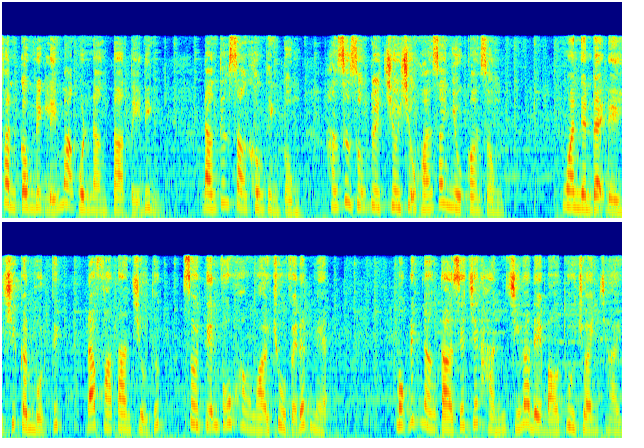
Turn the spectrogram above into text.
phản công định lấy mạng của nàng ta tế đỉnh. Đáng tiếc rằng không thành công, hắn sử dụng tuyệt chiêu triệu hoán ra nhiều con rồng. Ngoan nhân đại đế chỉ cần một kích đã phá tan chiêu thức rồi tiễn vũ hoàng hoái chủ về đất mẹ. Mục đích nàng ta giết chết hắn chính là để báo thù cho anh trai.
